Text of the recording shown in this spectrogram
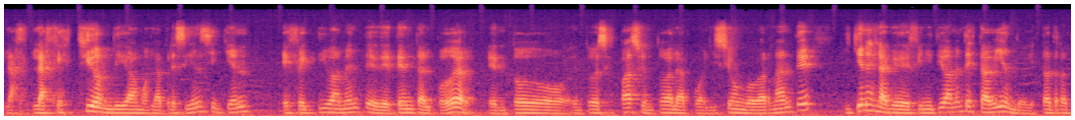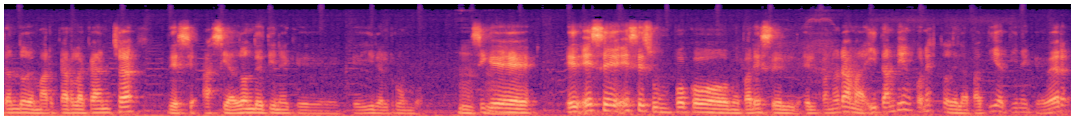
la, la, gestión, digamos, la presidencia y quien efectivamente detenta el poder en todo, en todo ese espacio, en toda la coalición gobernante, y quién es la que definitivamente está viendo y está tratando de marcar la cancha de hacia dónde tiene que, ir el rumbo. Así que e, ese, ese es un poco, me parece, el, panorama. Y también con esto de la apatía tiene que ver,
